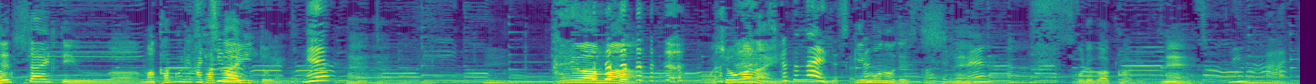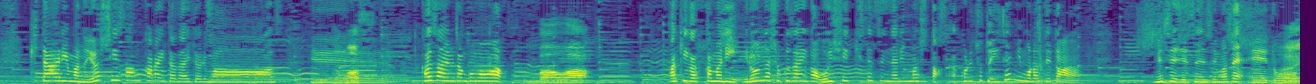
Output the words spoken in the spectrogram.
あ、よ。絶対っていうは、まあ、確率8高割いという。ね。はいはいうん。はいこれはまあ、もうしょうがない。仕方ないですよね。つきものですからね。ね。こればっかりはね。うんね。はい。北有馬のヨッシーさんからいただいております。えありがとうござー、カズさん、あゆみさんこんばんは。こんばんは。秋が深まり、いろんな食材が美味しい季節になりました。あこれちょっと以前にもらってたメッセージですね。すいません。えっ、と、はい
